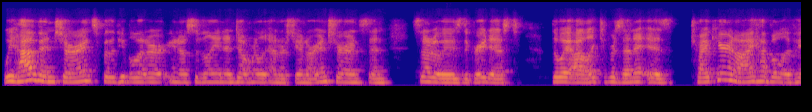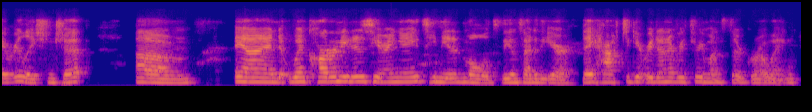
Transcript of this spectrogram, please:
we have insurance for the people that are, you know, civilian and don't really understand our insurance. And it's not always the greatest. The way I like to present it is TRICARE and I have a love hate relationship. Um, and when Carter needed his hearing aids, he needed molds the inside of the ear. They have to get redone every three months. They're growing.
